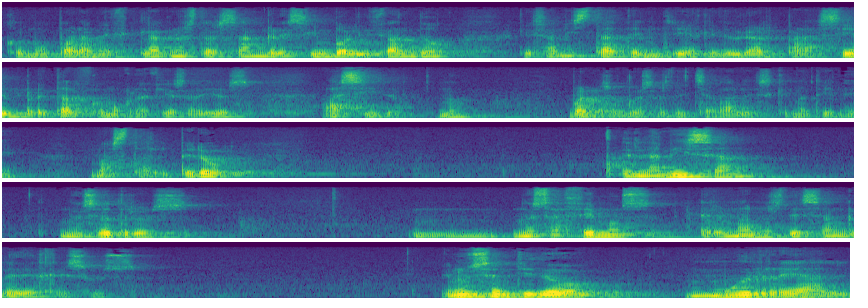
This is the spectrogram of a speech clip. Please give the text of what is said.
como para mezclar nuestra sangre, simbolizando que esa amistad tendría que durar para siempre, tal como gracias a Dios ha sido. ¿no? Bueno, son cosas de chavales que no tiene más tal. Pero en la misa nosotros mm, nos hacemos hermanos de sangre de Jesús. En un sentido muy real,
